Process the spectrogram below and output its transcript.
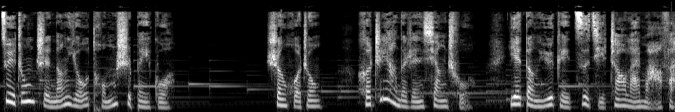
最终只能由同事背锅。生活中，和这样的人相处。也等于给自己招来麻烦。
